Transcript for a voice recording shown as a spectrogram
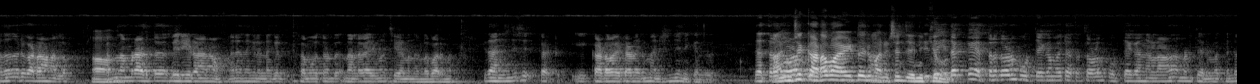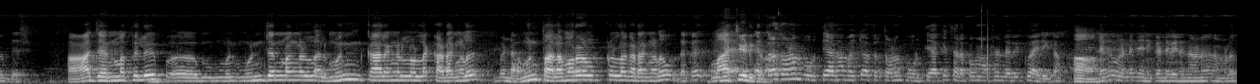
ആ ഒരു കടമാണല്ലോ അപ്പം നമ്മുടെ അടുത്ത് ബലിയിടാനോ അങ്ങനെ എന്തെങ്കിലും ഉണ്ടെങ്കിൽ സമൂഹത്തോട് നല്ല കാര്യങ്ങൾ ചെയ്യണം എന്നുള്ള പറഞ്ഞു ഇത് അഞ്ച് ഈ കടമായിട്ടാണ് ഒരു മനുഷ്യൻ ജനിക്കുന്നത്. അഞ്ച് കടമായിട്ട് ഒരു മനുഷ്യൻ ജനിക്കുന്നു. ഇതൊക്കെ എത്രത്തോളം പൂർത്തിയാക്കാൻ പറ്റും എത്രത്തോളം പൂർത്തിയാക്കുക എന്നുള്ളതാണ് നമ്മുടെ ജന്മത്തിന്റെ ഉദ്ദേശം. ആ ജന്മത്തിൽ മുൻ- ജന്മങ്ങൾ ജന്മങ്ങളിൽ മുൻ കാലങ്ങളിലുള്ള കടങ്ങൾ മുൻ തലമുറകൾക്കുള്ള കടങ്ങൾ ഇതൊക്കെ മാറ്റിയെടുക്കണം. എത്രത്തോളം പൂർത്തിയാക്കാൻ പറ്റും അത്രത്തോളം പൂർത്തിയാക്കി ചിലപ്പോൾ മോക്ഷം ലഭിക്കുമായിരിക്കാം. അല്ലെങ്കിൽ വീണ്ടും ജനിക്കേണ്ടി വരുന്നതാണ് നമ്മൾ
